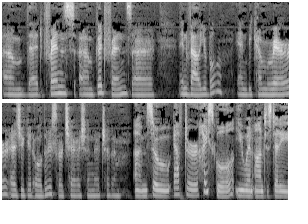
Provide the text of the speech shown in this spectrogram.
um, that friends, um, good friends, are invaluable and become rarer as you get older, so cherish and nurture them. Um, so after high school, you went on to study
